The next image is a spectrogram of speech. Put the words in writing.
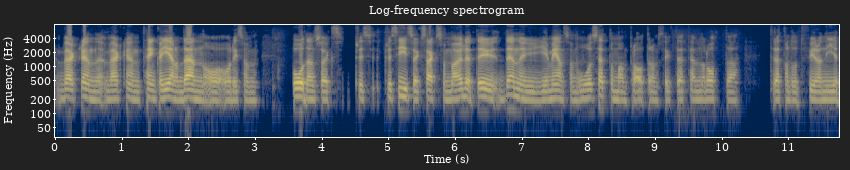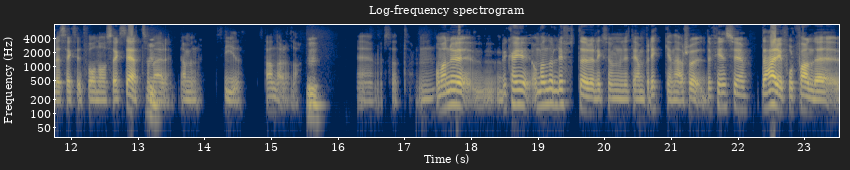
verkligen, verkligen tänka igenom den och, och liksom få den så ex, precis, och exakt som möjligt. Det är ju, den är ju gemensam oavsett om man pratar om 61508, 13849 eller 62061 som Mm. är ja, men, standarden då. Mm. Eh, Så att, mm. Om man nu, vi kan ju, om man då lyfter liksom lite grann blicken här så det finns ju, det här är fortfarande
